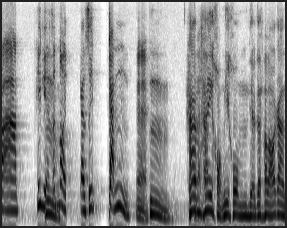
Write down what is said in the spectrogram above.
บาท ให้เหรียญสักหน่อยการซื้อกันอ่าอืมห้ามนั่นแหละครับให้ของมีคม เดี๋ยวจะทะเลาะกัน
